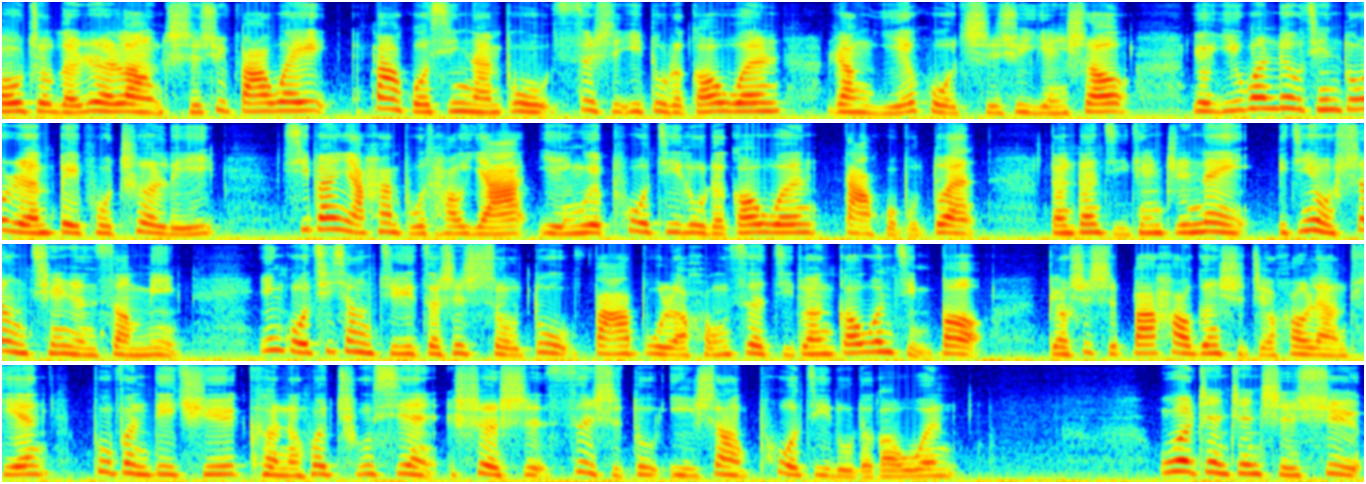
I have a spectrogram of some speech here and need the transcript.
欧洲的热浪持续发威，法国西南部四十一度的高温让野火持续延烧，有一万六千多人被迫撤离。西班牙和葡萄牙也因为破纪录的高温，大火不断，短短几天之内已经有上千人丧命。英国气象局则是首度发布了红色极端高温警报，表示十八号跟十九号两天部分地区可能会出现摄氏四十度以上破纪录的高温。乌俄战争持续，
